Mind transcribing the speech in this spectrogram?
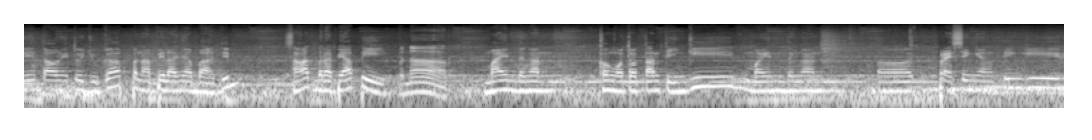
di tahun itu juga penampilannya Bahdim sangat berapi-api. Benar. Main dengan kengototan tinggi, main dengan eh, pressing yang tinggi,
